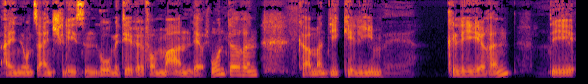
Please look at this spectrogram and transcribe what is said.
ein, uns einschließen, wo mit Hilfe vom Mann der unteren kann man die Kelim klären, die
